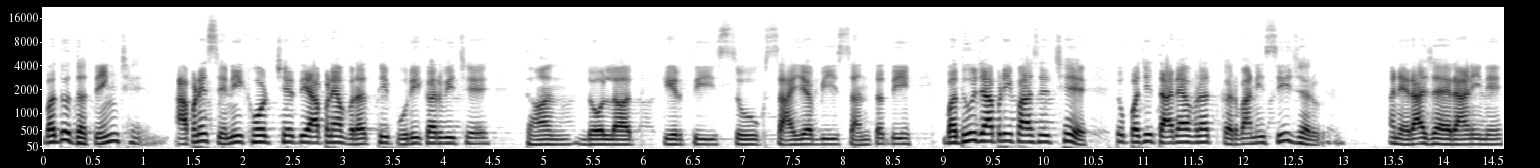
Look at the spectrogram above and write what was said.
બધું ધતિંગ છે. આપણે શેની ખોટ છે તે આપણે આ વ્રતથી પૂરી કરવી છે? ધન, દોલત, કીર્તિ, સુખ, સાયબી, સંતતિ બધું જ આપણી પાસે છે. તો પછી તારે આ વ્રત કરવાની સી જરૂર? અને રાજાએ રાણીને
